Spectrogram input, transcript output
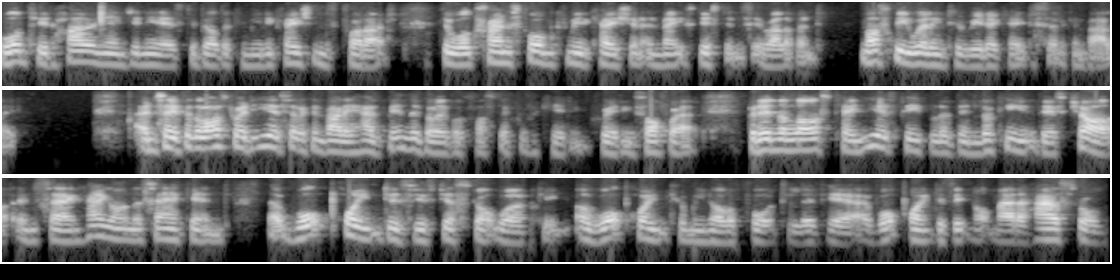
wanted hiring engineers to build a communications product that will transform communication and makes distance irrelevant. Must be willing to relocate to Silicon Valley. And so for the last 20 years, Silicon Valley has been the global cluster for creating, creating software. But in the last 10 years, people have been looking at this chart and saying, hang on a second, at what point does this just stop working? At what point can we not afford to live here? At what point does it not matter how strong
